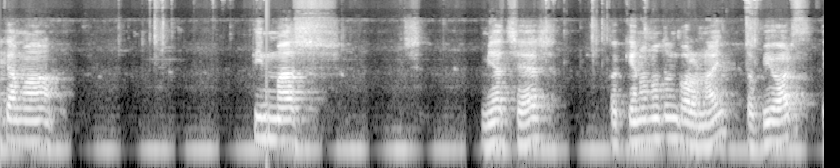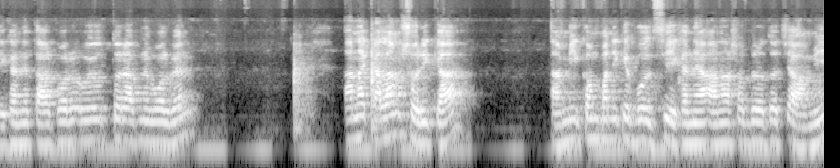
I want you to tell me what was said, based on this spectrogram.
ইকামা তিন মাস মেয়াদ শেষ, তো কেন নতুন করো নাই? তো ভিউয়ার্স এখানে তারপর ওই উত্তরে আপনি বলবেন, আনা কালাম শরিকা, আমি কোম্পানিকে বলছি, এখানে আনা শব্দের অর্থ হচ্ছে আমি,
